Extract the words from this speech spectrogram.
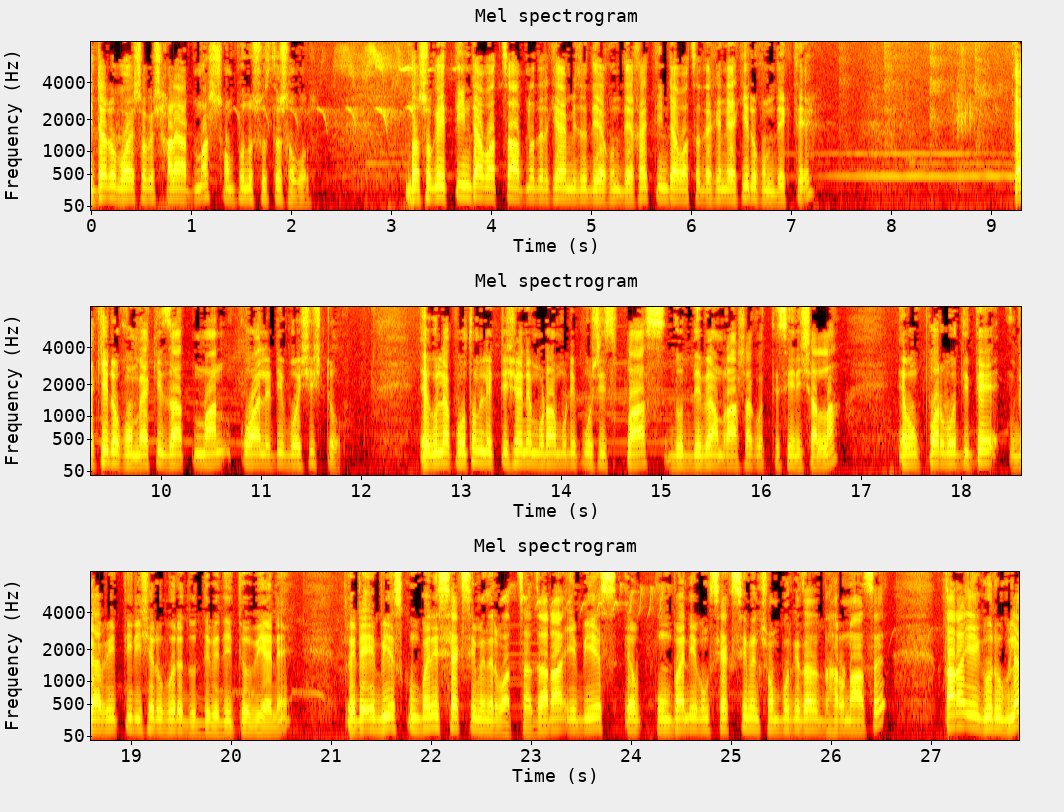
এটারও বয়স হবে সাড়ে আট মাস, সম্পূর্ণ সুস্থ, সবল। দর্শক, এই তিনটা বাচ্চা আপনাদেরকে আমি যদি এখন দেখাই, তিনটা বাচ্চা দেখেন একই রকম দেখতে। একই রকম, একই জাত, মান, কোয়ালিটি, বৈশিষ্ট্য। এগুলা প্রথম ইলেকট্রিশিয়ানে মোটামুটি পঁচিশ প্লাস দুধ দেবে আমরা আশা করতেছি, ইনশাল্লাহ। এবং পরবর্তীতে গাভী তিরিশের উপরে দুধ দেবে দ্বিতীয় বিয়ানে। তো এটা এবিএস কোম্পানি স্যাক্সিমেনের বাচ্চা। যারা এবিএস কোম্পানি এবং স্যাক্সিমেন সম্পর্কে যাদের ধারণা আছে, তারা এই গরুগুলা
